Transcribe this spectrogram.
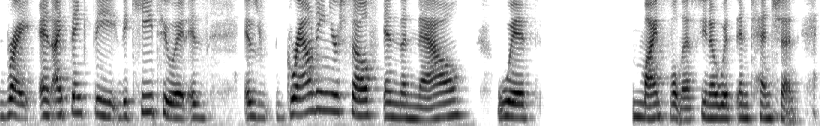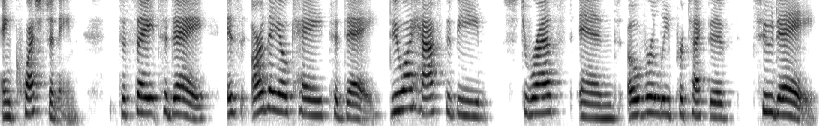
Right. And I think the the key to it is is grounding yourself in the now with mindfulness, you know, with intention and questioning to say today is are they okay today? Do I have to be stressed and overly protective today?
